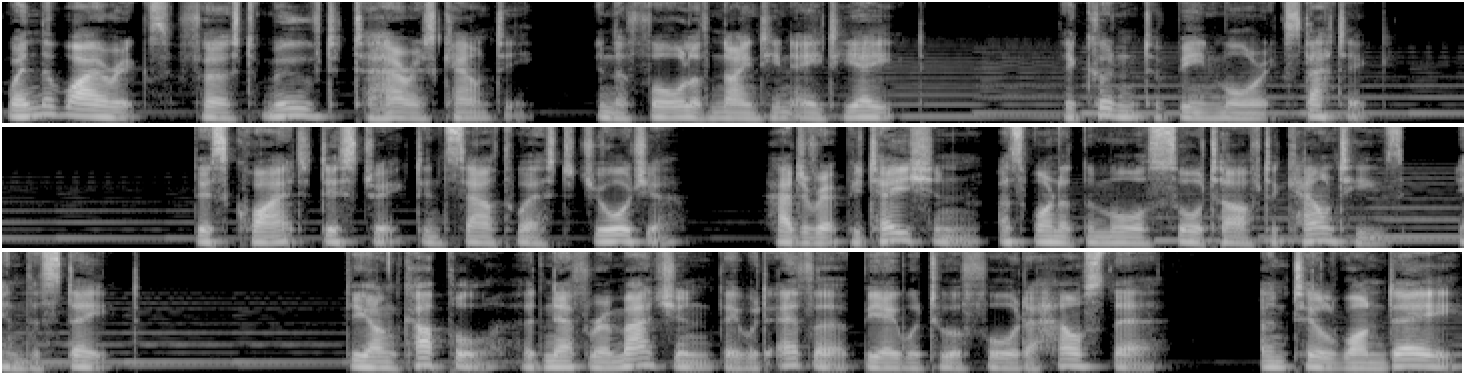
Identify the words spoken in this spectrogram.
When the Wyricks first moved to Harris County in the fall of 1988, they couldn't have been more ecstatic. This quiet district in southwest Georgia had a reputation as one of the more sought after counties in the state. The young couple had never imagined they would ever be able to afford a house there until one day,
